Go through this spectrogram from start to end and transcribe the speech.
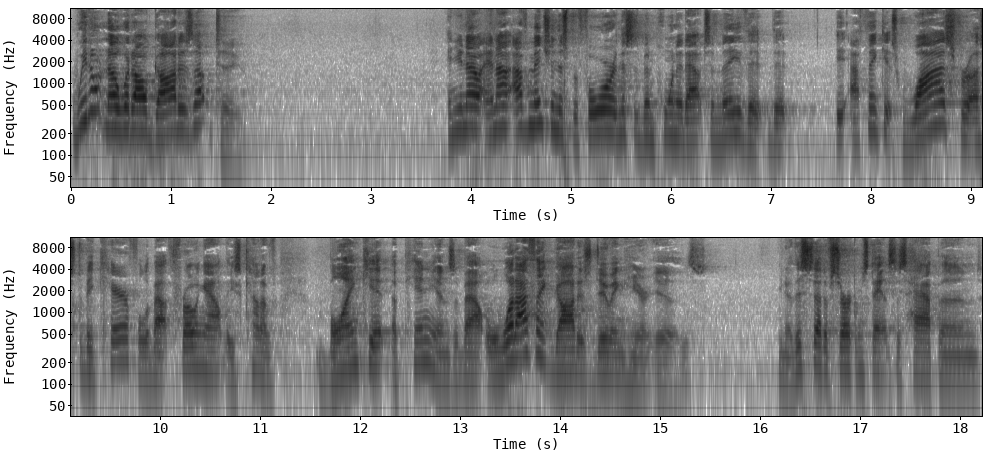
we don't know what all God is up to. And you know, and I, have mentioned this before, and this has been pointed out to me that, that it, I think it's wise for us to be careful about throwing out these kind of blanket opinions about, well, what I think God is doing here is, you know, this set of circumstances happened,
